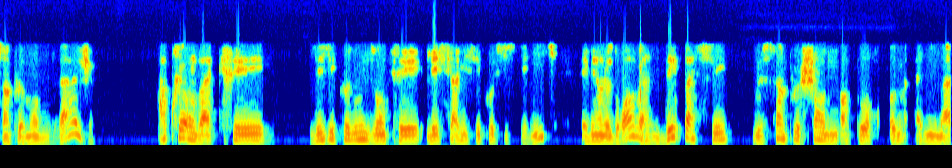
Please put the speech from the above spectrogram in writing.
simplement d'usage. Après, on va créer, les économies vont créer les services écosystémiques. Eh bien, le droit va dépasser le simple champ du rapport homme-animal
